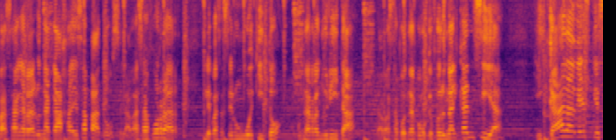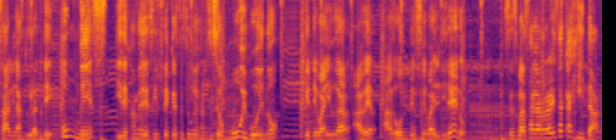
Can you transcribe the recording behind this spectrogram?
Vas a agarrar una caja de zapatos, la vas a forrar, le vas a hacer un huequito, una ranurita, la vas a poner como que fuera una alcancía y cada vez que salgas durante un mes, y déjame decirte que este es un ejercicio muy bueno que te va a ayudar a ver a dónde se va el dinero. Entonces vas a agarrar esa cajita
